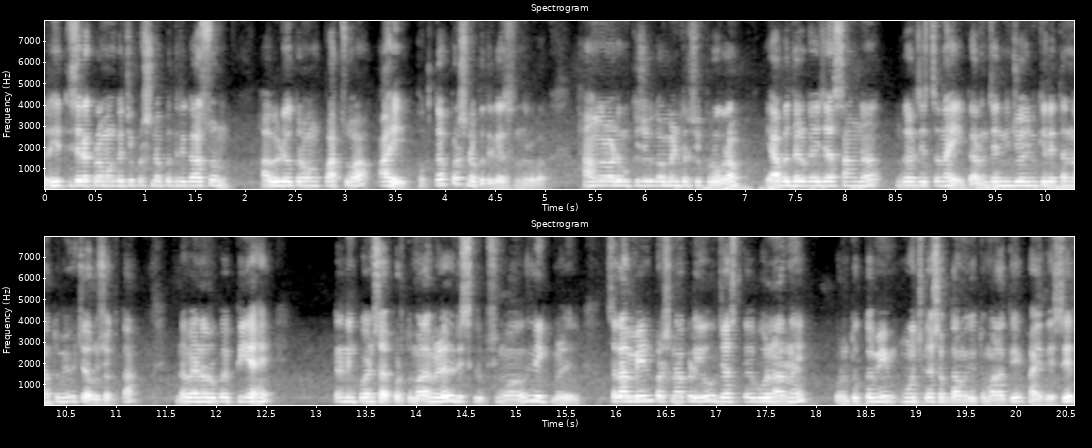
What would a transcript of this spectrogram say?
तर ही तिसऱ्या क्रमांकाची प्रश्नपत्रिका असून हा व्हिडिओ क्रमांक पाचवा आहे फक्त प्रश्नपत्रिकेच्या संदर्भात. हा अंगणवाडी मुख्य शिक्षिका मेंटरशिप प्रोग्राम याबद्दल काही जास्त सांगणं गरजेचं नाही कारण ज्यांनी जॉईन केले त्यांना तुम्ही विचारू शकता. नव्याण्णव रुपये फी आहे. ट्रेनिंग पॉईंट्स ॲपवर तुम्हाला मिळेल. डिस्क्रिप्शनमध्ये लिंक मिळेल. चला मेन प्रश्नाकडे येऊ. जास्त काही बोलणार नाही परंतु कमी मोजक्या शब्दामध्ये तुम्हाला ते फायदेशीर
